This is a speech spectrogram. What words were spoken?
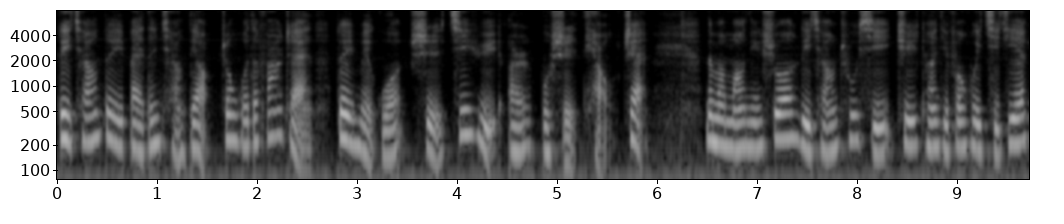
李强对拜登强调，中国的发展对美国是机遇而不是挑战。那么毛宁说，李强出席 G20 峰会期间，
